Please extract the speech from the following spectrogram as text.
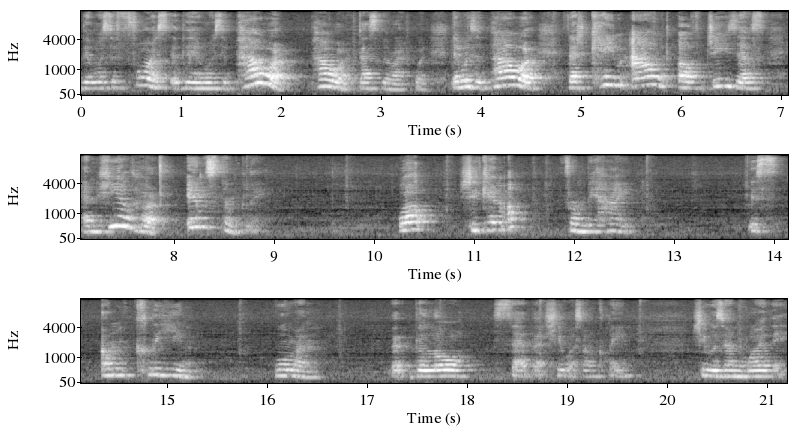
there was a force, there was a power, power, that's the right word, there was a power that came out of Jesus and healed her instantly. Well, she came up from behind. This unclean woman, that the law said that she was unclean. She was unworthy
